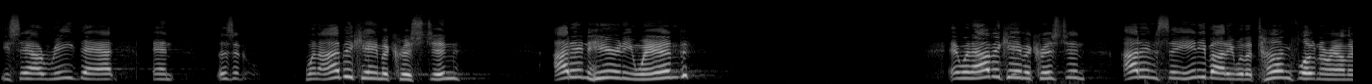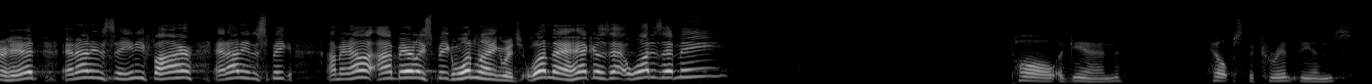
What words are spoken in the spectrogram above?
You say, I read that, and listen, when I became a Christian, I didn't hear any wind. And when I became a Christian, I didn't see anybody with a tongue floating around their head, and I didn't see any fire, and I didn't speak. I mean, I, I barely speak one language. What the heck is that? What does that mean? Paul, again, helps the Corinthians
